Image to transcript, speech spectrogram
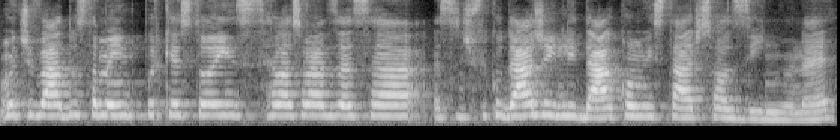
motivados também por questões relacionadas a essa, essa dificuldade em lidar com estar sozinho, né?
